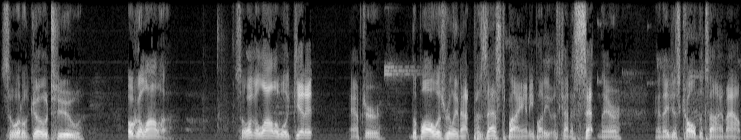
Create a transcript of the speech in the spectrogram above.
So it'll go to Ogallala. So Ogallala will get it after the ball was really not possessed by anybody. It was kind of sitting there, and they just called the timeout.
